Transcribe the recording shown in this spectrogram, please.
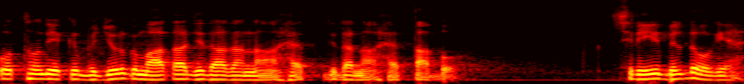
ਉੱਥੋਂ ਦੀ ਇੱਕ ਬਜ਼ੁਰਗ ਮਾਤਾ ਜਿਹਦਾ ਦਾ ਨਾਂ ਹੈ, ਜਿਹਦਾ ਨਾਂ ਹੈ ਤਾਬੋ। ਸਰੀਰ ਬਿਰਧ ਹੋ ਗਿਆ ਹੈ।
